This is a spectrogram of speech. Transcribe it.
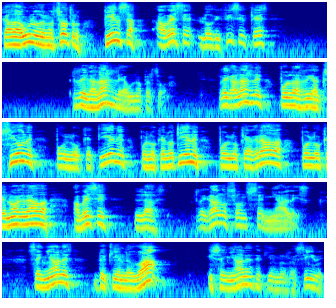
Cada uno de nosotros piensa a veces lo difícil que es regalarle a una persona. Regalarle por las reacciones, por lo que tiene, por lo que no tiene, por lo que agrada, por lo que no agrada. A veces los regalos son señales. Señales de quien lo da y señales de quien lo recibe.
